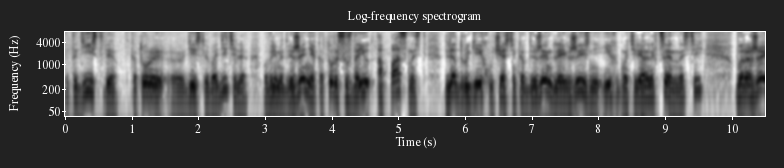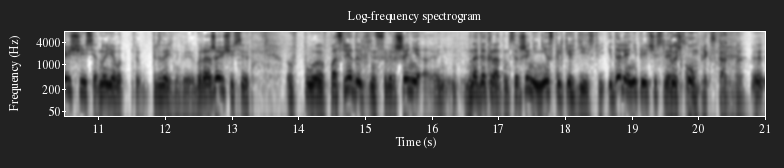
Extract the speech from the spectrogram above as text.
это действия, которые, э, действия водителя во время движения, которые создают опасность для других участников движения, для их жизни, их материальных ценностей, выражающиеся, ну я вот предварительно говорю, выражающиеся в последовательном совершении, э, многократном совершении нескольких действий. И далее они перечисляются. То есть комплекс как бы. Э,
